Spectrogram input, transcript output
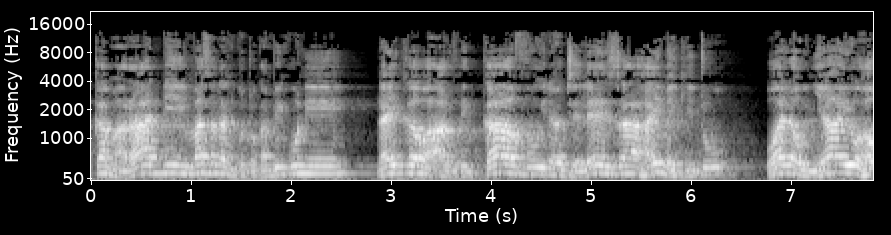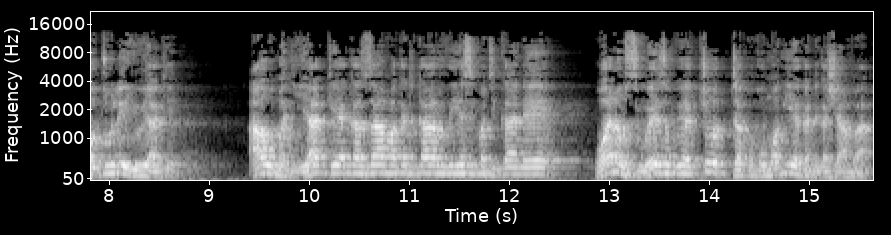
kama radi mathalan kutoka mbinguni na ikawa ardhi kavu inayoteleza haime kitu wala unyayo hautulii juu yake au maji yake yakazama katika ardhi yasipatikane wala usiweze kuyachota kwa kumwagia katika shamba.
